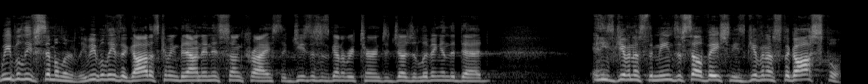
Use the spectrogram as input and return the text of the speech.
We believe similarly. We believe that God is coming down in his son Christ, that Jesus is going to return to judge the living and the dead. And he's given us the means of salvation. He's given us the gospel.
